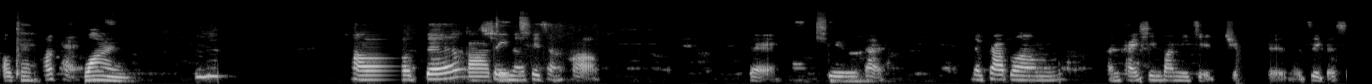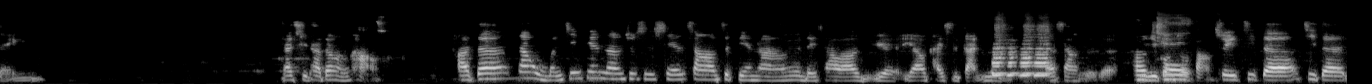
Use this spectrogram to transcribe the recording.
OK OK one，嗯，好的，所以呢非常好，对，Thank you，那 No problem，很开心帮你解决了这个声音，那其他都很好。好的，那我们今天呢，就是先上到这边啦、因为等一下我要也也要开始赶路，要上这个工作坊所以记得记得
